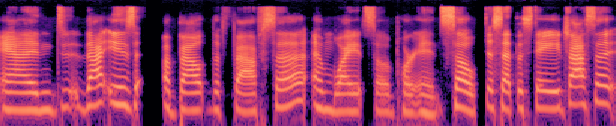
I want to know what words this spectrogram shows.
and that is about the FAFSA and why it's so important. So, to set the stage, FAFSA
